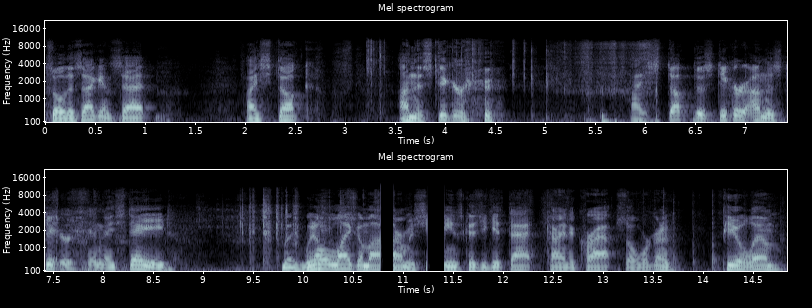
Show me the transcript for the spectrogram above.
So the second set, I stuck on the sticker. I stuck the sticker on the sticker and they stayed. But we don't like them on our machines because you get that kind of crap. So we're going to peel them.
